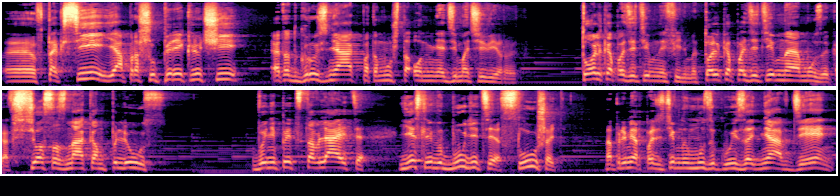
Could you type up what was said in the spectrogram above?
э, в такси, я прошу переключи этот грузняк, потому что он меня демотивирует. Только позитивные фильмы, только позитивная музыка, все со знаком плюс. Вы не представляете, если вы будете слушать, например, позитивную музыку изо дня в день,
